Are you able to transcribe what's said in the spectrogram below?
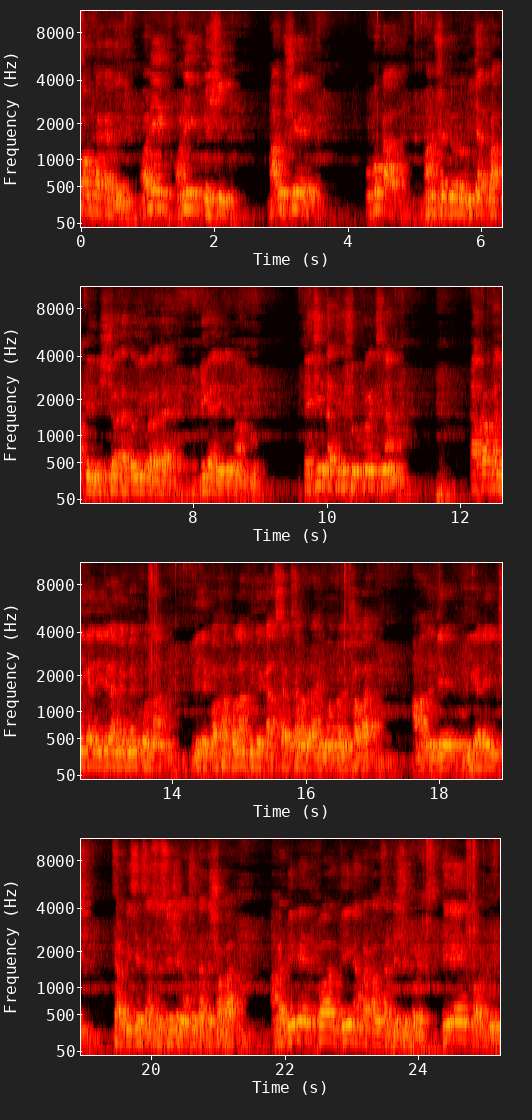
কম টাকা দিয়ে, অনেক অনেক বেশি মানুষের উপকার। মানুষের জন্য বিচার প্রাপ্তির নিশ্চয়তা তৈরি করা যায়। লিগাল এইডের মাধ্যমে। সেই চিন্তা থেকে শুরু করেছিলাম। তারপর আমরা লিগাল এইডের অ্যামেন্ডমেন্ট করলাম। বিলের কথা বললাম কিন্তু কাজটা হচ্ছে আমাদের আইন মন্ত্রণালয় সবার আমাদের যে লিগাল এইড সার্ভিসেস অ্যাসোসিয়েশন আছে, তাদের সবার আমরা দিনের পর দিন আমরা কনসালটেশন করেছি। দিনের পর দিন।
